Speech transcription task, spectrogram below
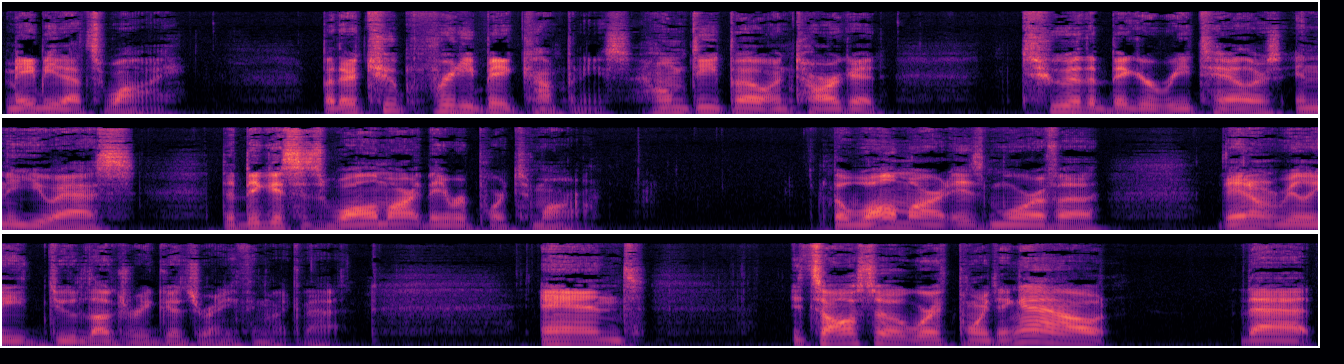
maybe that's why. But they're two pretty big companies Home Depot and Target, two of the bigger retailers in the US. The biggest is Walmart, they report tomorrow. But Walmart is more of a, they don't really do luxury goods or anything like that. And it's also worth pointing out that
